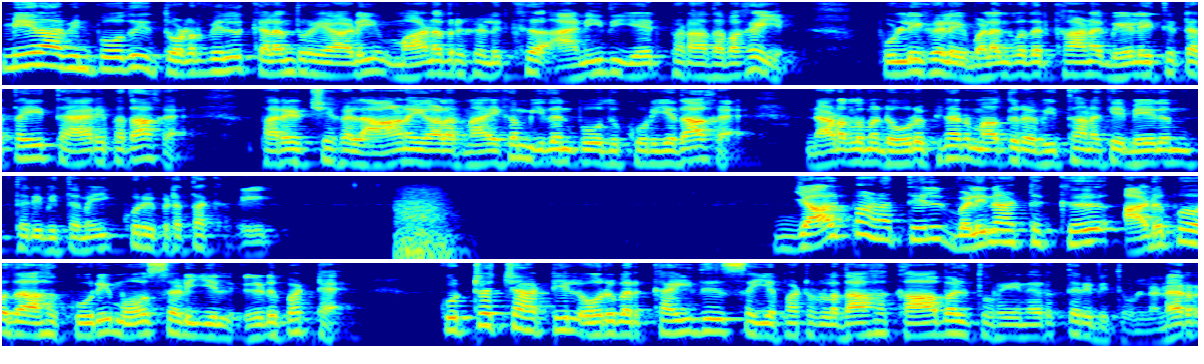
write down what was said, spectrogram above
மீராவின் போது இத்தொடர்பில் கலந்துரையாடி மாணவர்களுக்கு அநீதி ஏற்படாத வகையில் புள்ளிகளை வழங்குவதற்கான வேலை திட்டத்தை தயாரிப்பதாக பரீட்சைகள் ஆணையாளர் நாயகம் இதன்போது கூறியதாக நாடாளுமன்ற உறுப்பினர் மதுர வித்தானகே மேலும் தெரிவித்தமை குறிப்பிடத்தக்கது. யாழ்ப்பாணத்தில் வெளிநாட்டுக்கு அனுப்புவதாக கூறி மோசடியில் ஈடுபட்ட குற்றச்சாட்டில் ஒருவர் கைது செய்யப்பட்டுள்ளதாக காவல்துறையினர் தெரிவித்துள்ளனர்.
